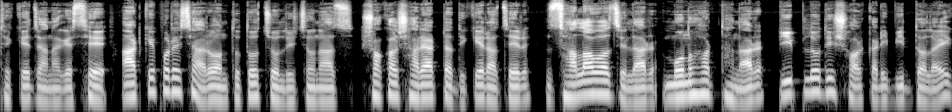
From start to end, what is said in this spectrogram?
থেকে জানা গেছে। আটকে পড়েছে আরও অন্তত চল্লিশ জন। আজ সকাল সাড়ে আটটার দিকে রাজ্যের ঝালাওয়া জেলার মনোহর থানার পিপলদি সরকারি বিদ্যালয়ে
